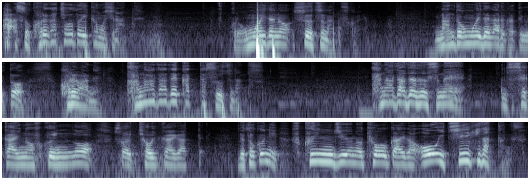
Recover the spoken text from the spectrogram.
あそうこれがちょうどいいかもしれんこれ思い出のスーツなんですこれ。なんで思い出があるかというとこれはねカナダで買ったスーツなんです。カナダでですね世界の福音のそういう教育会があってで特に福音中の教会が多い地域だったんです。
